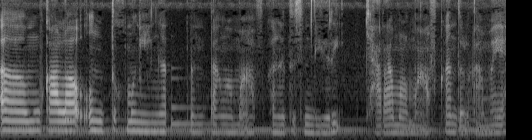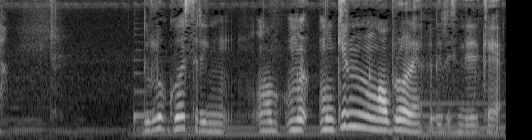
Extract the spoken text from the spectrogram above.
um, kalau untuk mengingat tentang memaafkan itu sendiri cara memaafkan terutama ya. Dulu gue sering ngob mungkin ngobrol ya ke diri sendiri kayak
